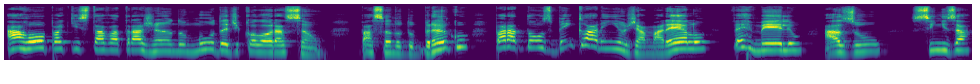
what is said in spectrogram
a roupa que estava trajando muda de coloração, passando do branco para tons bem clarinhos de amarelo, vermelho, azul, cinza,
